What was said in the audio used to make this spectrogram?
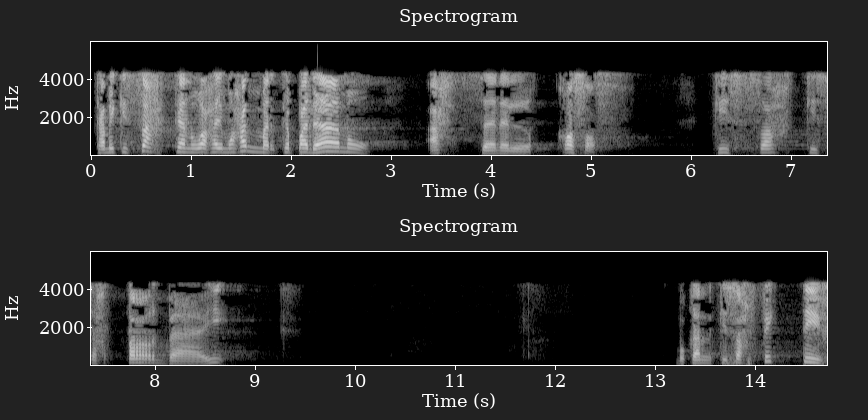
Kami kisahkan wahai Muhammad kepadamu ahsanal qasas kisah-kisah terbaik. Bukan kisah fiktif.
